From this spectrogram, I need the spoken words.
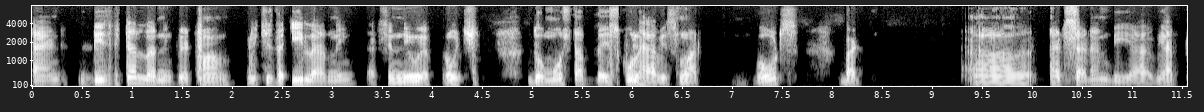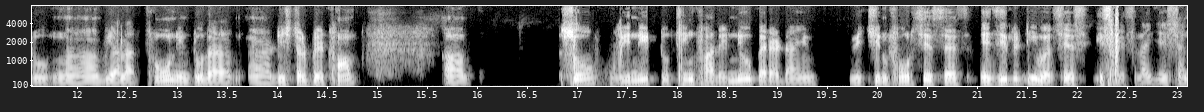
and digital learning platform, which is the e-learning, that's a new approach. Though most of the school have smart boards, but uh, at sudden we uh, we have to uh, we all are thrown into the uh, digital platform. Uh, so we need to think for a new paradigm which enforces us agility versus specialization.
